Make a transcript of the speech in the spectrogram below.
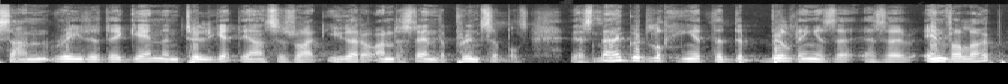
son, read it again until you get the answers right. You've got to understand the principles. There's no good looking at the building as an as a envelope.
